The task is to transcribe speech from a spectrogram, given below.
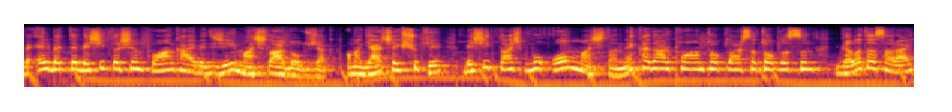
ve elbette Beşiktaş'ın puan kaybedeceği maçlar da olacak. Ama gerçek şu ki Beşiktaş bu 10 maçta ne kadar puan toplarsa toplasın Galatasaray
